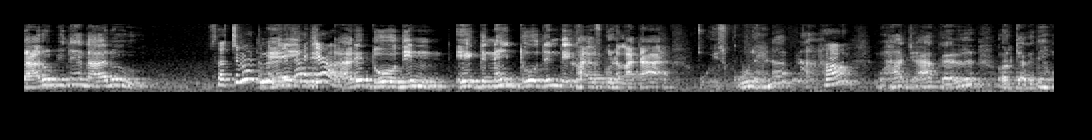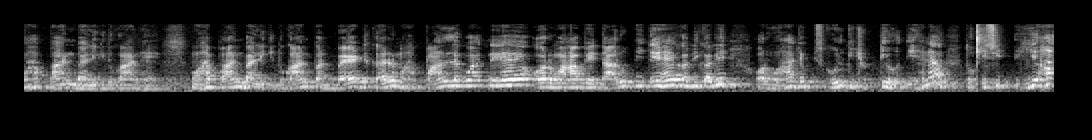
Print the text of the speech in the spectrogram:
दारू पीते हैं दारू। सच में तुमने देखा है क्या? अरे दो दिन एक दिन नहीं दो दिन देखा है उसको लगातार। वो स्कूल है ना अपना? हाँ। वहाँ जाकर और क्या कहते हैं वहाँ पान वाले की दुकान है। वहाँ पान वाले की दुकान पर बैठ कर वहाँ पान लगवाते हैं और वहाँ पे दारू पीते हैं कभी कभी और वहाँ जब स्कूल की छुट्टी होती है ना तो इसी यहाँ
